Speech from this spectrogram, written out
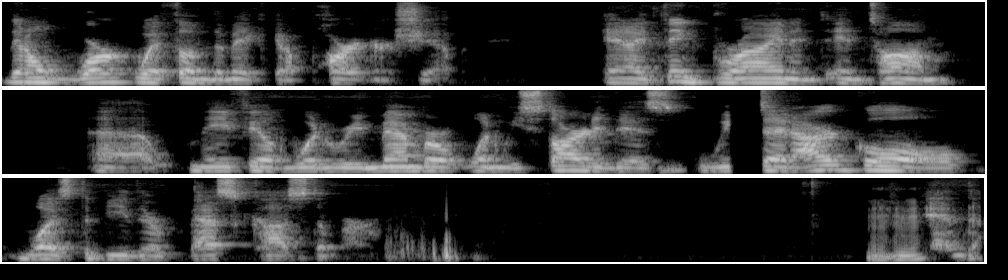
they don't work with them to make it a partnership. And I think Brian and, and Tom uh, Mayfield would remember when we started this, we said our goal was to be their best customer. Mm-hmm. And I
